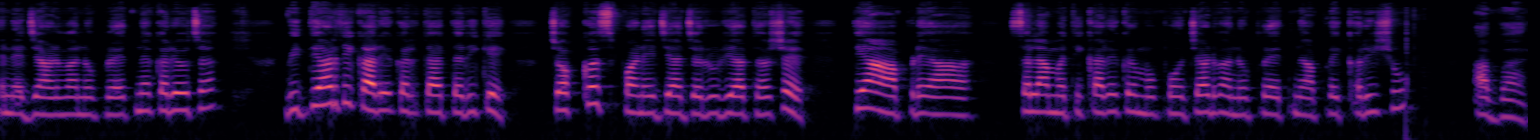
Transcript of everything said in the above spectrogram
એને જાણવાનો પ્રયત્ન કર્યો છે. વિદ્યાર્થી કાર્યકર્તા તરીકે ચોક્કસપણે જ્યાં જરૂરિયાત હશે, ત્યાં આપણે આ સલામતી કાર્યક્રમો પહોંચાડવાનો પ્રયત્ન આપણે કરીશું. આભાર.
